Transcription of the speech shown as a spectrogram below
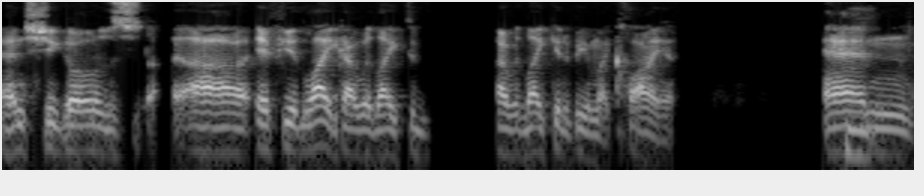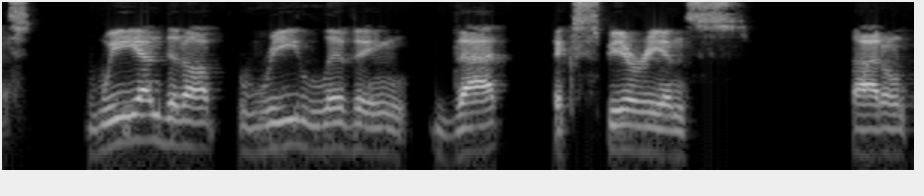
And she goes, uh, If you'd like, I would like to, I would like you to be my client. Hmm. And mm. we ended up reliving that experience I don't,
